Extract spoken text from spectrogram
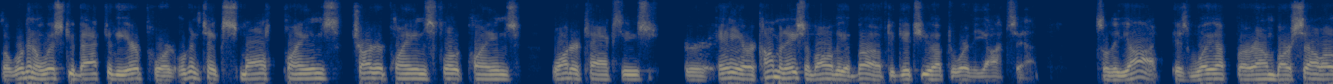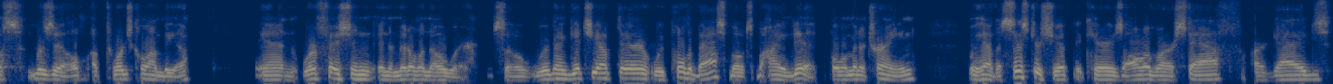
But we're going to whisk you back to the airport. We're going to take small planes, charter planes, float planes, water taxis, or any or a combination of all of the above to get you up to where the yacht's at. So the yacht is way up around Barcelos, Brazil, up towards Colombia, and we're fishing in the middle of nowhere. So we're going to get you up there. We pull the bass boats behind it, pull them in a train. We have a sister ship that carries all of our staff, our guides,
